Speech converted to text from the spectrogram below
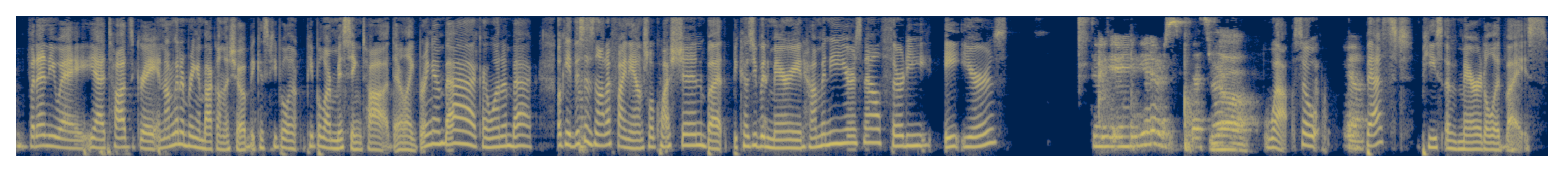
But anyway, yeah, Todd's great, and I'm going to bring him back on the show because people are, people are missing Todd. They're like, bring him back. I want him back. Okay, this is not a financial question, but because you've been married, how many years now? Thirty eight years. 38 years. That's right. Yeah. Wow. So, Yeah. best piece of marital advice.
